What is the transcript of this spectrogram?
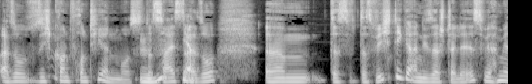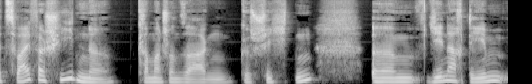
also sich konfrontieren muss. Das mhm, heißt ja. also, ähm, das, das Wichtige an dieser Stelle ist, wir haben hier zwei verschiedene kann man schon sagen, Geschichten, ähm, je nachdem,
